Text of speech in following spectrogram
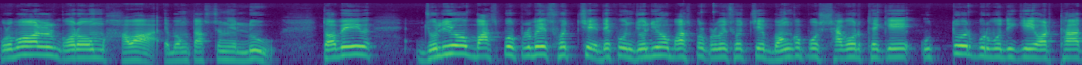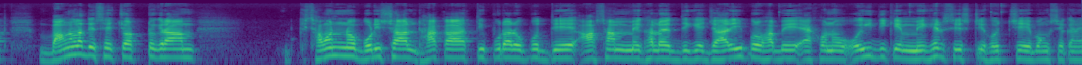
প্রবল গরম হাওয়া এবং তার সঙ্গে লু। তবে জলীয় বাষ্প প্রবেশ হচ্ছে, দেখুন, জলীয় বাষ্প প্রবেশ হচ্ছে বঙ্গোপসাগর থেকে উত্তর পূর্ব দিকে, অর্থাৎ বাংলাদেশের চট্টগ্রাম সামান্য বরিশাল, ঢাকা, ত্রিপুরার উপর দিয়ে আসাম মেঘালয়ের দিকে যারই প্রভাবে এখনও ওই দিকে মেঘের সৃষ্টি হচ্ছে এবং সেখানে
